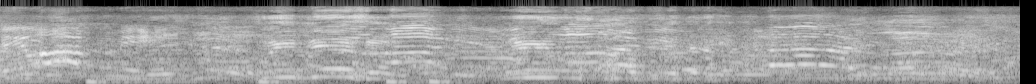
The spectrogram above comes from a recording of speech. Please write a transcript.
They love me. We do. We love you. We love you.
